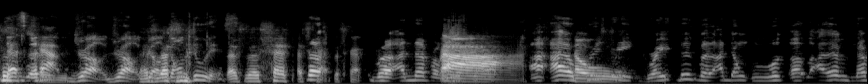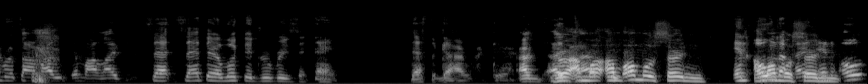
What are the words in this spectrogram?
That's cap, Dro, Dro, That's- Dro. that's- Don't do this. That's that's that's that's, No. cap, that's cap. bro. I never. Ah, I, I no. appreciate greatness, but I don't look up. I, there was never a time I, in my life sat sat there and looked at Drew Brees and said, "Dang, that's the guy right there." I, I, bro, I'm I'm almost certain. And I'm 09 almost certain- In 0,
